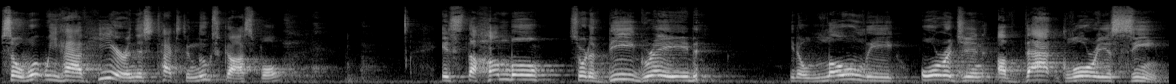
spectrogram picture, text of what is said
So, what we have here in this text in Luke's gospel, it's the humble, sort of B grade, you know, lowly origin of that glorious scene.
